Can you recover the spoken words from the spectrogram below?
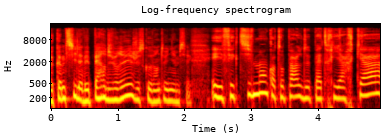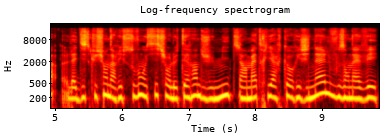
euh, comme s'il avait perduré jusqu'au 21e siècle. Et effectivement, quand on parle de patriarcat, la discussion arrive souvent aussi sur le terrain du mythe d'un matriarcat originel. Vous en avez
